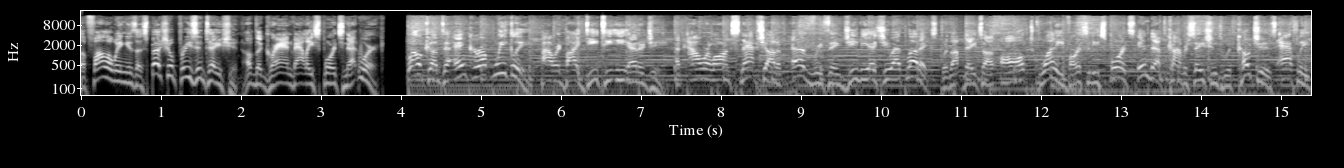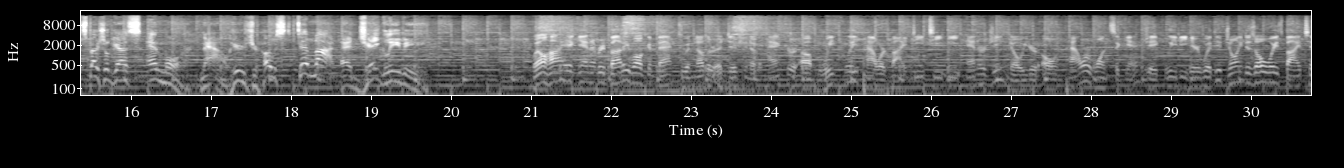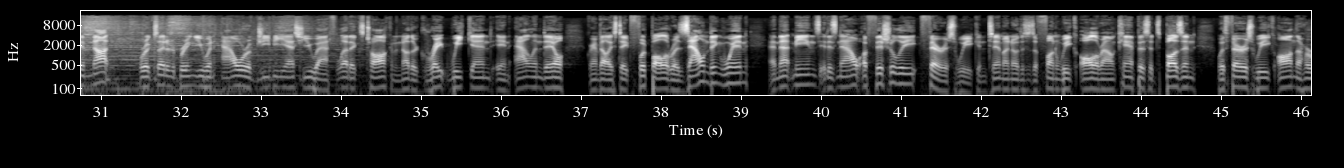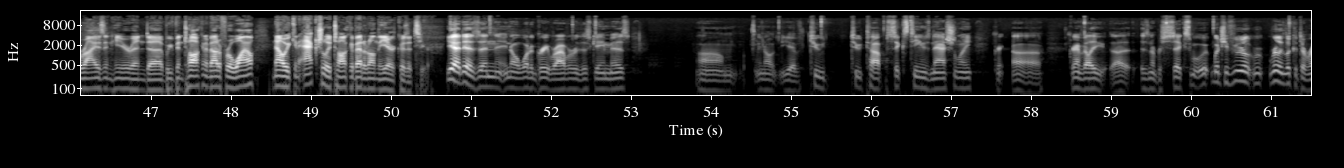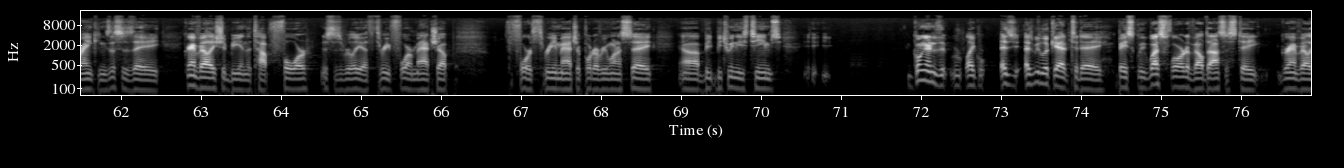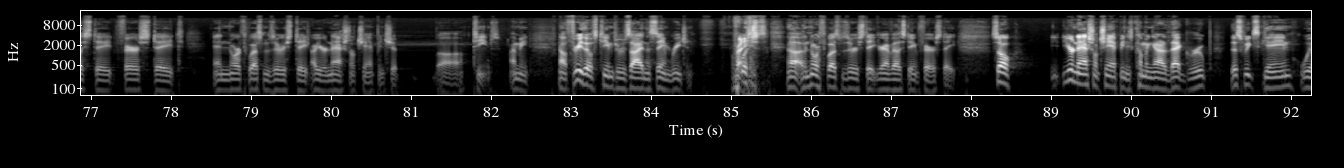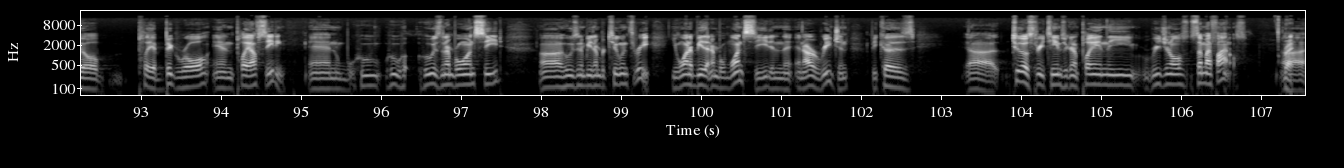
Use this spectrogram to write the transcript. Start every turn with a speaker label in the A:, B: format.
A: The following is a special presentation of the Grand Valley Sports Network. Welcome to Anchor Up Weekly, powered by DTE Energy, an hour long snapshot of everything GVSU athletics with updates on all 20 varsity sports, in depth conversations with coaches, athletes, special guests, and more. Now, here's your hosts, Tim Knott and Jake Levy.
B: Well, hi again, everybody. Welcome back to another edition of Anchor Up Weekly, powered by DTE Energy. Know your own power. Once again, Jake Levy here with you, joined as always by Tim Knott. We're excited to bring you an hour of GVSU athletics talk and another great weekend in Allendale. Grand Valley State football, a resounding win, and that means it is now officially Ferris Week. And Tim, I know this is a fun week all around campus. It's buzzing with Ferris Week on the horizon here, and uh, we've been talking about it for a while. Now we can actually talk about it on the air because it's here.
C: Yeah, it is, and you know what a great rivalry this game is. Um, you know, you have two two top six teams nationally. Uh, Grand Valley uh, is number six, which if you really look at the rankings, this is a Grand Valley should be in the top four. This is really a three-four matchup, four-three matchup, whatever you want to say, uh, be, between these teams. Going into the like as as we look at it today, basically West Florida, Valdosta State, Grand Valley State, Ferris State, and Northwest Missouri State are your national championship uh, teams. I mean, now three of those teams reside in the same region
B: right.
C: which is uh, Northwest Missouri State, Grand Valley State, and Ferris State. So your national champion is coming out of that group. This week's game will play a big role in playoff seeding and who who who is the number one seed, uh, who's going to be number two and three. You want to be that number one seed in the, in our region because uh, two of those three teams are going to play in the regional semifinals.
B: Right.
C: Uh,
